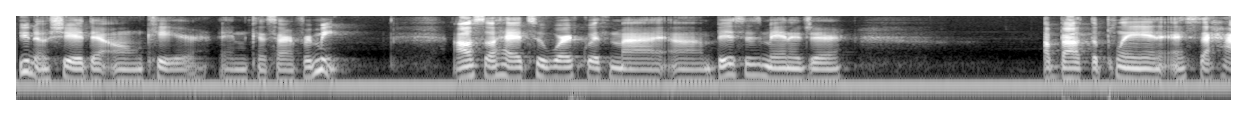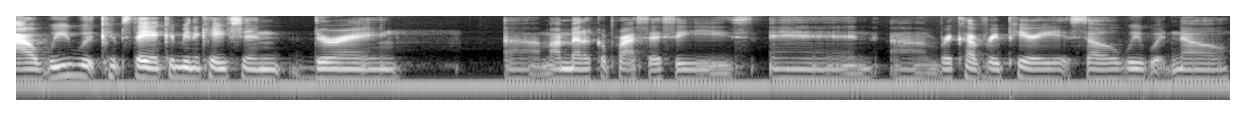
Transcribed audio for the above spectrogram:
you know, shared their own care and concern for me. I also had to work with my um, business manager about the plan as to how we would stay in communication during uh, my medical processes and um, recovery period so we would know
